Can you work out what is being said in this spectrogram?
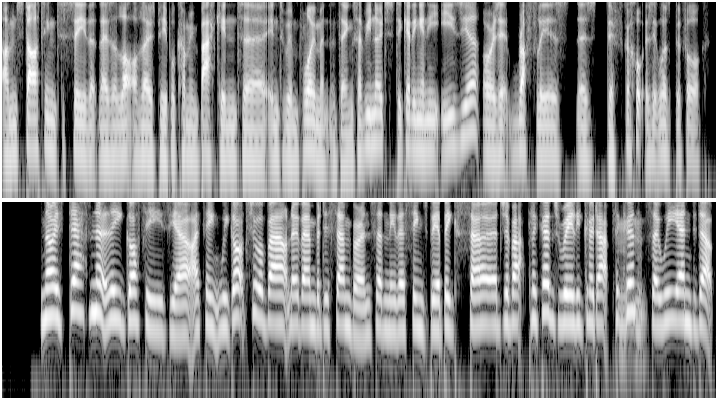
I'm starting to see that there's a lot of those people coming back into into employment and things. Have you noticed it getting any easier, or is it roughly as as difficult as it was before? No, it's definitely got easier. I think we got to about November, December, and suddenly there seemed to be a big surge of applicants, really good applicants. Mm. So we ended up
